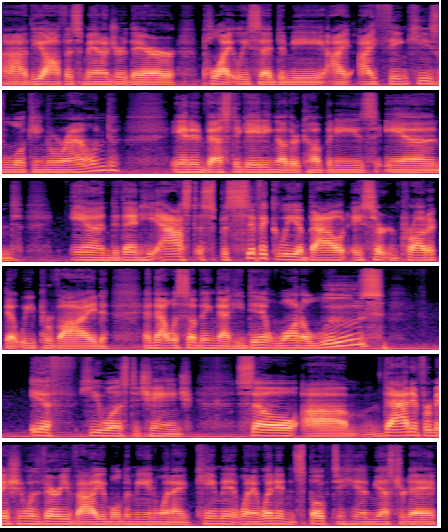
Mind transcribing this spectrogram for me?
Uh, the office manager there politely said to me, I, I think he's looking around and investigating other companies and and then he asked specifically about a certain product that we provide and that was something that he didn't want to lose if he was to change. So um, that information was very valuable to me and when i came in when i went in and spoke to him yesterday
